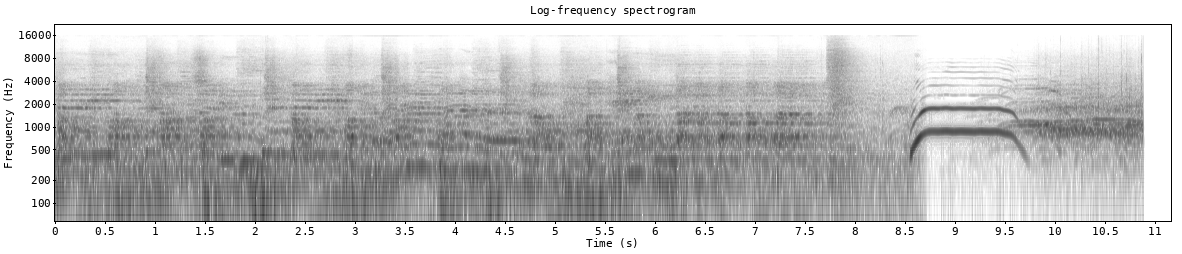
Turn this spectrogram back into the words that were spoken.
bum, bum,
